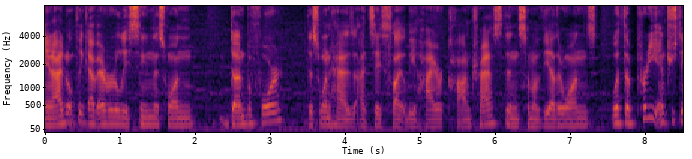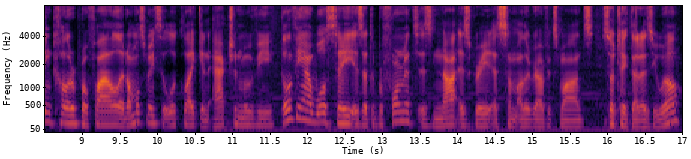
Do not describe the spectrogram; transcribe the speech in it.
and I don't think I've ever really seen this one done before. This one has, I'd say, slightly higher contrast than some of the other ones. With a pretty interesting color profile, it almost makes it look like an action movie. The only thing I will say is that the performance is not as great as some other graphics mods, so take that as you will.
